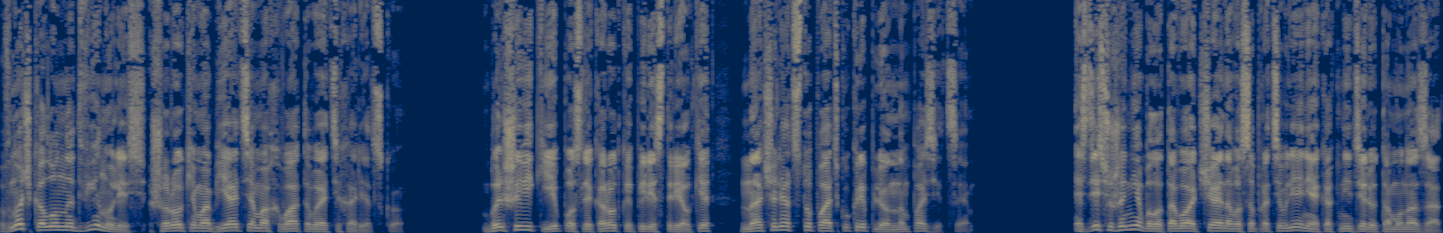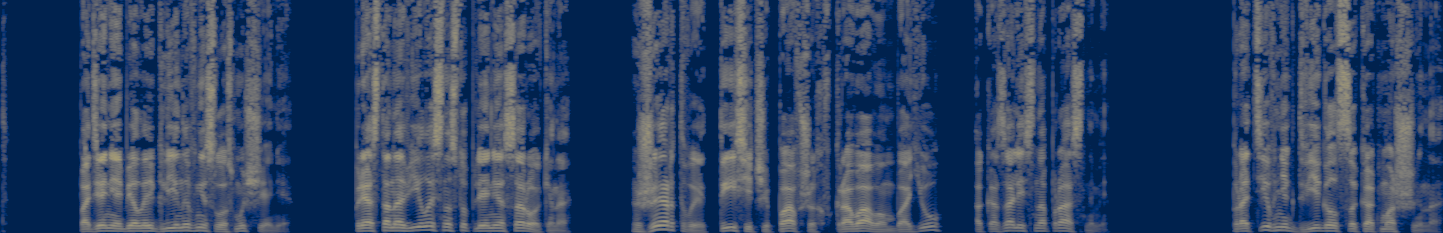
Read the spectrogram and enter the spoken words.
В ночь колонны двинулись, широким объятием охватывая Тихорецкую. Большевики после короткой перестрелки начали отступать к укрепленным позициям. Здесь уже не было того отчаянного сопротивления, как неделю тому назад. Падение белой глины внесло смущение. Приостановилось наступление Сорокина. Жертвы, тысячи павших в кровавом бою, оказались напрасными. Противник двигался как машина.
